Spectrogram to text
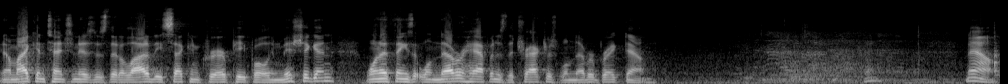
You know, my contention is, is that a lot of these second career people in Michigan, one of the things that will never happen is the tractors will never break down. Okay? Now,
